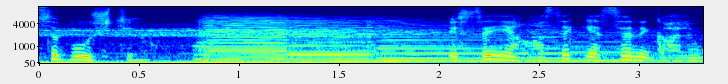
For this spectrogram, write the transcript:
से पूछती हूँ। इससे यहाँ से कैसे निकालूं?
